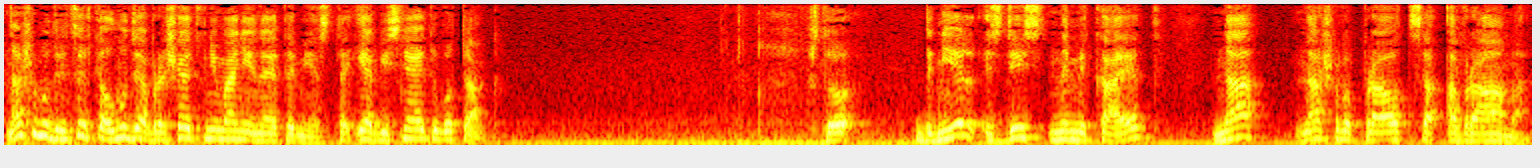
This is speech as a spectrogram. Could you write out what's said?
Наши мудрецы в Талмуде обращают внимание на это место и объясняют его так, что Даниэль здесь намекает на нашего праотца Авраама,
